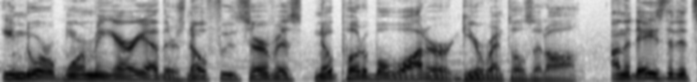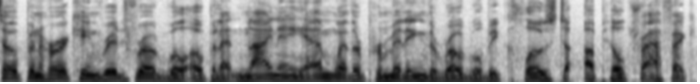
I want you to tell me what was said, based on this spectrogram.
indoor warming area, there's no food service, no potable water or gear rentals at all. On the days that it's open, Hurricane Ridge Road will open at 9 a.m. Weather permitting, the road will be closed to uphill traffic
